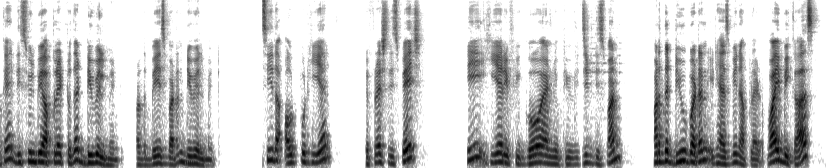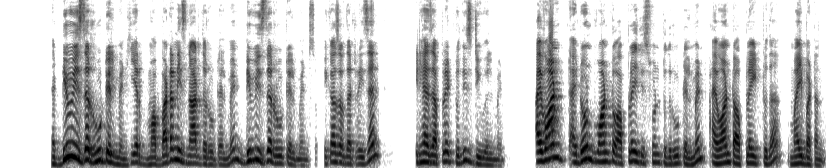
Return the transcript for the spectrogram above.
okay, this will be applied to the div element or the base button div element. See the output here. Refresh this page. See here if you go and if you visit this one for the div button it has been applied. Why? Because the div is the root element. Here button is not the root element. Div is the root element. So because of that reason it has applied to this div element i want i don't want to apply this one to the root element. I want to apply it to the my button.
